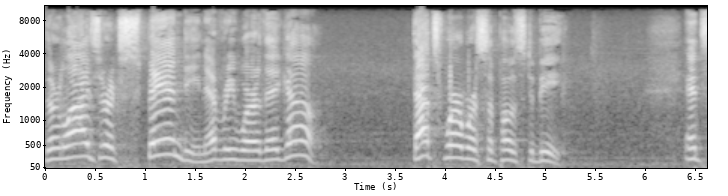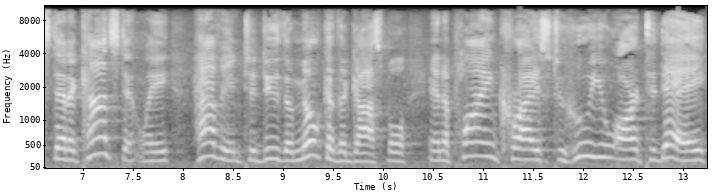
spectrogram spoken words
Their lives are expanding everywhere they go. That's where we're supposed to be. Instead of constantly having to do the milk of the gospel and applying Christ to who you are today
